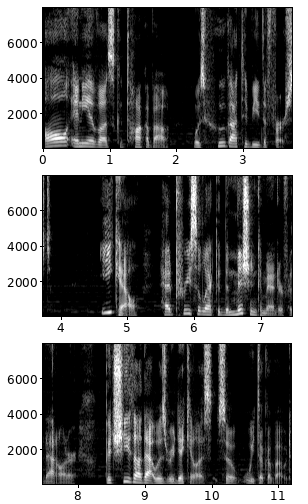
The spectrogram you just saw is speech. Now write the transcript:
all any of us could talk about was who got to be the first. ECAL had pre selected the mission commander for that honor, but she thought that was ridiculous, so we took a vote.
